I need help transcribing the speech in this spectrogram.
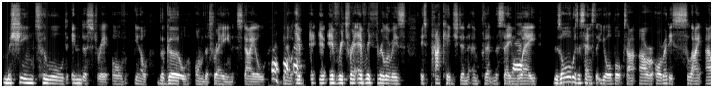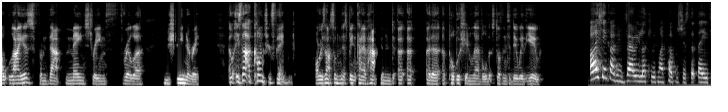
machine tooled industry of you know the girl on the train style you know every every, tra- every thriller is is packaged and, and presented the same yeah. way there's always a sense that your books are, are already slight outliers from that mainstream thriller machinery oh, Is that a conscious thing, or is that something that's been kind of happened at, at, at a, a publishing level that's nothing to do with you? I think I've been very lucky with my publishers that they've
